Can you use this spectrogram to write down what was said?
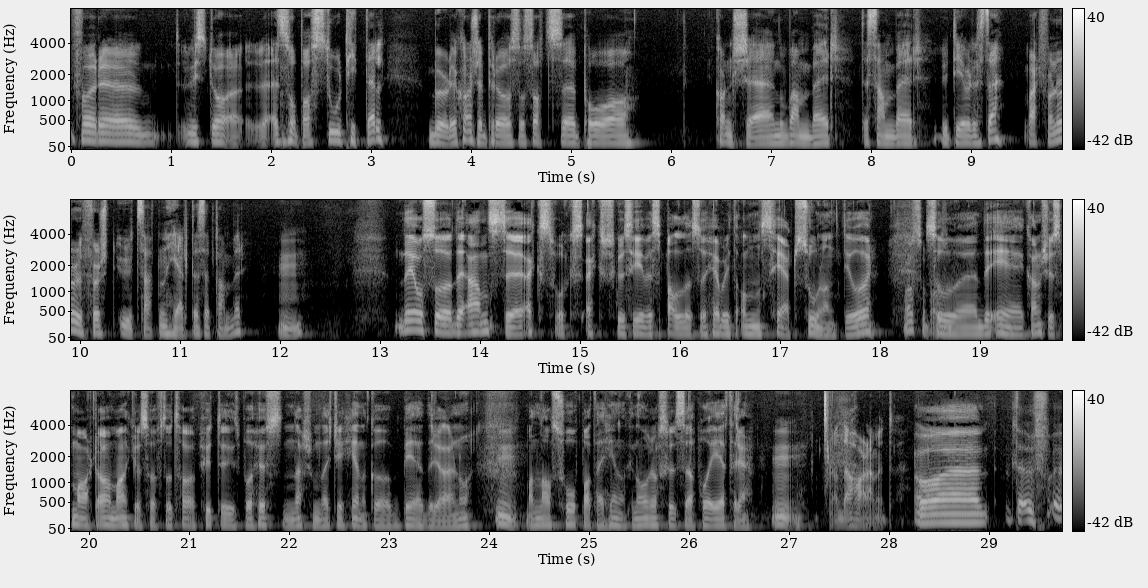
For uh, hvis du har en såpass stor tittel, bør du kanskje prøve å satse på kanskje november-desember-utgivelse. I hvert fall når du først utsetter den helt til september. Mm. Det er også det eneste Xbox-eksklusive spillet som har blitt annonsert så langt i år. Så eh, det er kanskje smart av Microsoft å ta, putte ut på høsten dersom de ikke har noe bedre der nå. Mm. Men la oss håpe at de har noen overraskelser på E3. Mm. Ja, det har de, vet du. Og eh,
